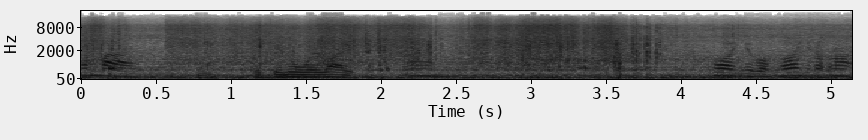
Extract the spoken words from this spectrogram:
สำบายเฮ็ดเมนูไว้ไว้อืมพ่ออยู่บ่พ่ออยู่ดอกเนาะ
